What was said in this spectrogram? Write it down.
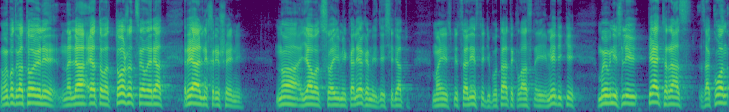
Мы подготовили для этого тоже целый ряд реальных решений. Но я вот своими коллегами, здесь сидят мои специалисты, депутаты, классные медики, мы внесли пять раз закон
